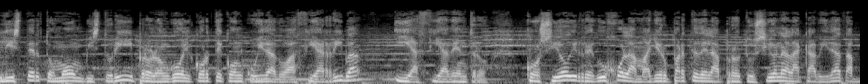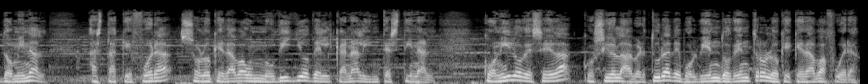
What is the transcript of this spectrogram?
Lister tomó un bisturí y prolongó el corte con cuidado hacia arriba y hacia adentro. Cosió y redujo la mayor parte de la protusión a la cavidad abdominal, hasta que fuera solo quedaba un nudillo del canal intestinal. Con hilo de seda cosió la abertura devolviendo dentro lo que quedaba fuera.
